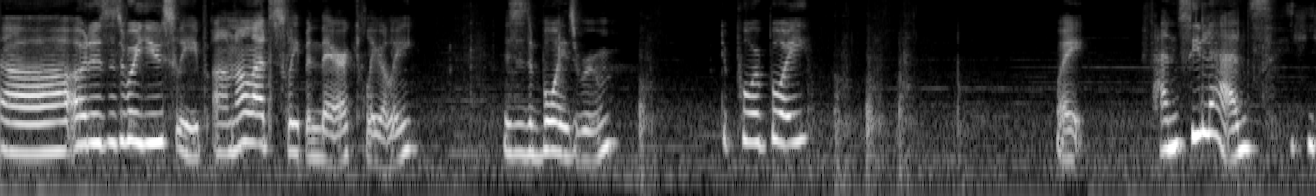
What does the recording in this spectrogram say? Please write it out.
Ah, oh, this is where you sleep. I'm not allowed to sleep in there, clearly. This is the boy's room. The poor boy. Wait. Fancy lads.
